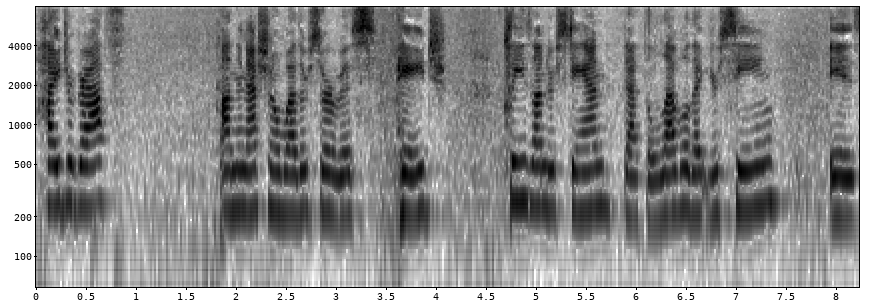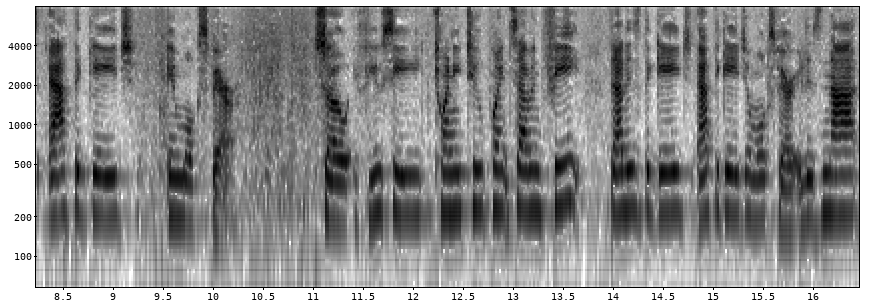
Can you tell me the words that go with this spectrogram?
hydrograph on the National Weather Service page, please understand that the level that you're seeing is at the gauge in Wilkes-Barre. So if you see 22.7 feet, that is the gauge at the gauge in Wilkes-Barre. It is not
